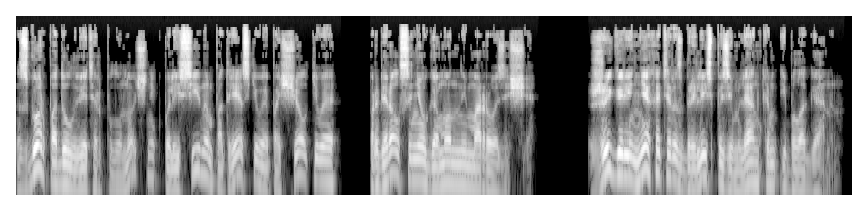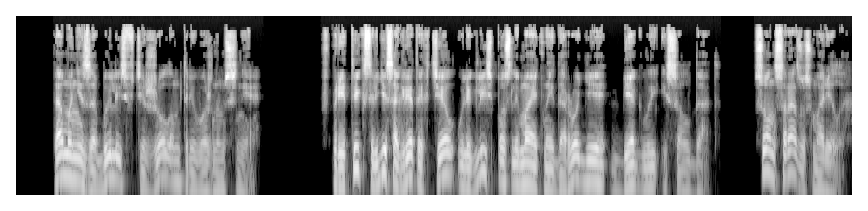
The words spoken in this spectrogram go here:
С гор подул ветер-полуночник, по лесинам, потрескивая, пощелкивая, пробирался неугомонный морозище. Жигари нехотя разбрелись по землянкам и балаганам. Там они забылись в тяжелом тревожном сне. Впритык среди согретых тел улеглись после маятной дороги беглый и солдат. Сон сразу сморил их.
